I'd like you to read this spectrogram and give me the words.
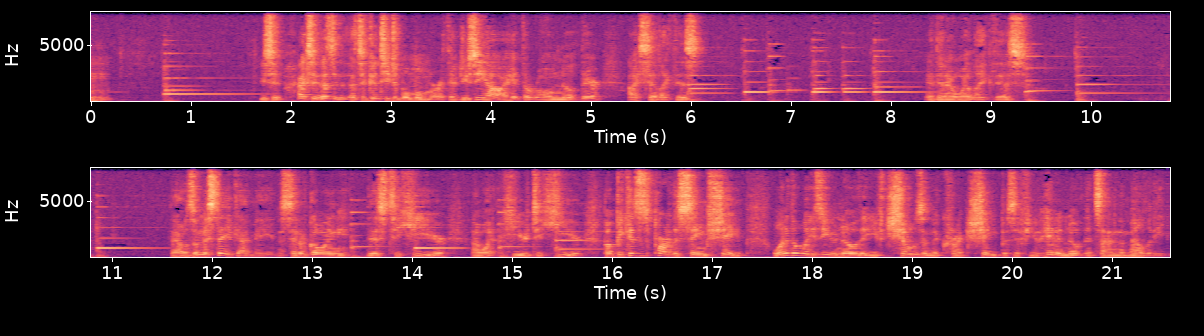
You see, actually, that's a, that's a good teachable moment right there. Do you see how I hit the wrong note there? I said like this, and then I went like this. That was a mistake I made. Instead of going this to here, I went here to here. But because it's part of the same shape, one of the ways you know that you've chosen the correct shape is if you hit a note that's not in the melody,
